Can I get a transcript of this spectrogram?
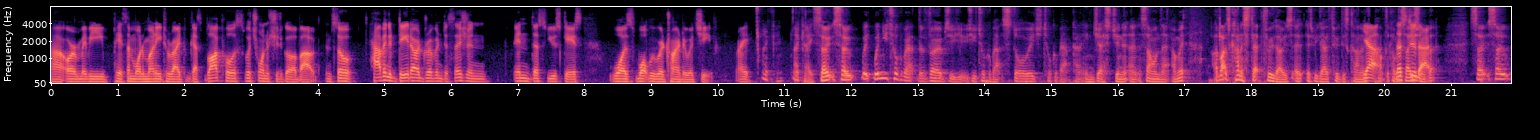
Uh, or maybe pay some more money to write guest blog posts? Which one should go about? And so having a data driven decision in this use case was what we were trying to achieve right okay okay so so when you talk about the verbs you use you talk about storage you talk about kind of ingestion and so on there i mean i'd like to kind of step through those as we go through this kind of yeah, part of the conversation let's do that. But, so, so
